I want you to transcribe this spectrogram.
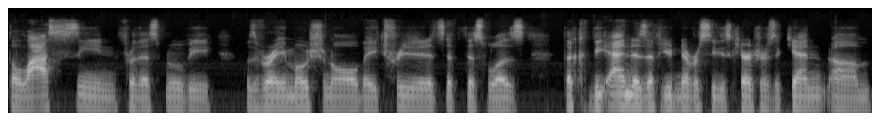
the last scene for this movie was very emotional. They treated it as if this was the the end, as if you'd never see these characters again. Um,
